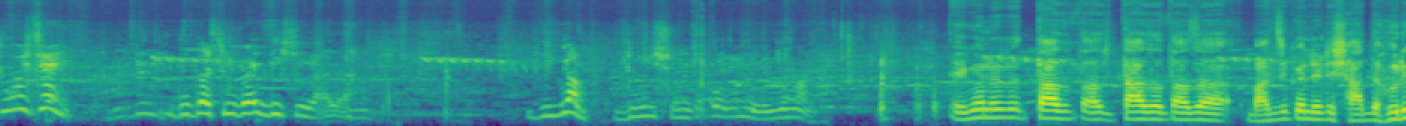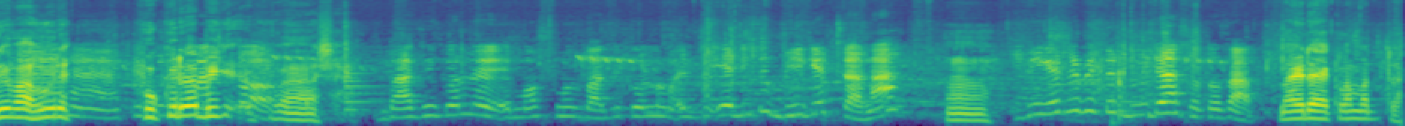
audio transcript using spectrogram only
দুই সেই দুটো সিবাই দিছি আর দিলাম দুই সন্ধ্যা করে নিয়ে মানে এগুলো তাজা তাজা- ভাজি করলে এটা স্বাদ। হুরে মা হুরে। পুকুরে বিঘে হ্যাঁ, বাজি করলে মসমস বাজি করলে এটি তো বিগেটটা না? হুম। বিগেটের ভিতরে দুইটা আছে তো দাঁত না এটা এক নম্বরটা।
